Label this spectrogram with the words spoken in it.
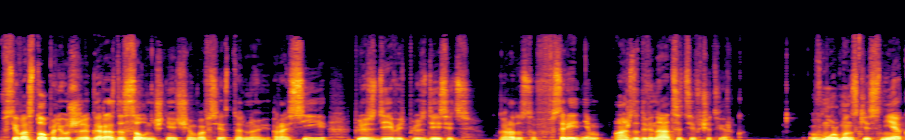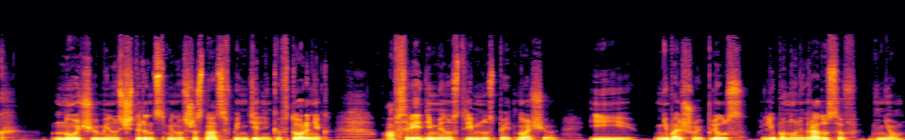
В Севастополе уже гораздо солнечнее, чем во всей остальной России, плюс 9, плюс 10 градусов в среднем, аж до 12 в четверг. В Мурманске снег, ночью минус 14, минус 16 в понедельник и вторник, а в среднем минус 3, минус 5 ночью и небольшой плюс, либо 0 градусов днем.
